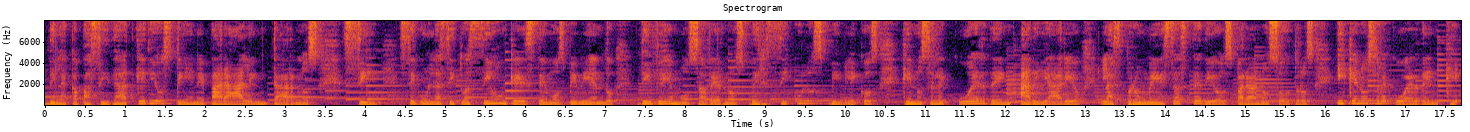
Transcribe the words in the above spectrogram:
de la capacidad que Dios tiene para alentarnos. Sí, según la situación que estemos viviendo, debemos sabernos versículos bíblicos que nos recuerden a diario las promesas de Dios para nosotros y que nos recuerden que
